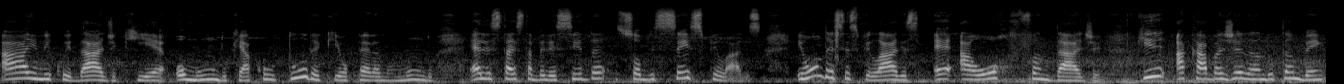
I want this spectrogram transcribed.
a iniquidade, que é o mundo, que é a cultura que opera no mundo, ela está estabelecida sobre seis pilares. E um desses pilares é a orfandade, que acaba gerando também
